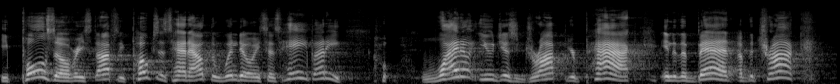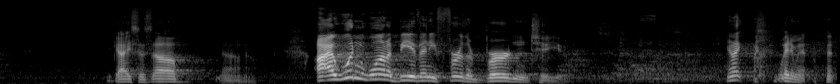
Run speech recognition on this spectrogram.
he pulls over, he stops, he pokes his head out the window, and he says, Hey, buddy, why don't you just drop your pack into the bed of the truck? The guy says, Oh, no, no. I wouldn't want to be of any further burden to you. You're like, Wait a minute.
